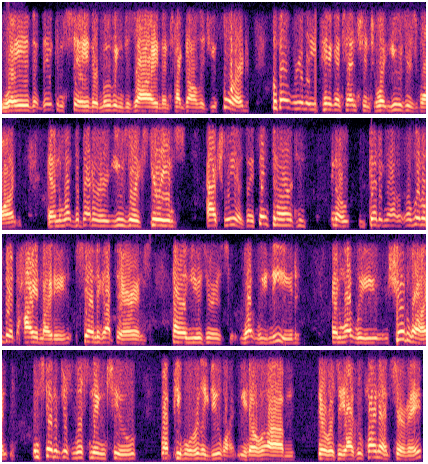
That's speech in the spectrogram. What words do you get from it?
way that they can say they're moving design and technology forward without really paying attention to what users want and what the better user experience actually is. I think they're, you know, getting a, a little bit high and mighty, standing up there and telling users what we need and what we should want instead of just listening to what people really do want. You know, um, there was a Yahoo Finance survey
